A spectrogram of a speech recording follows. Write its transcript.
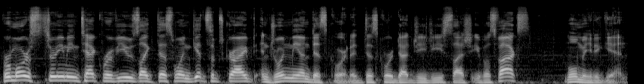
For more streaming tech reviews like this one, get subscribed and join me on Discord at discord.gg slash eposvox. We'll meet again.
